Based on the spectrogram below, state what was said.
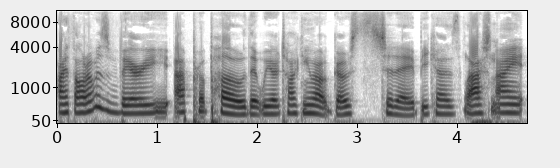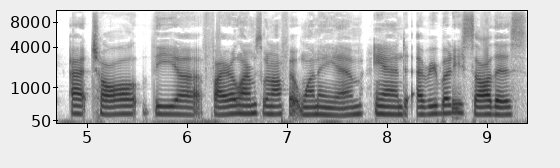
I thought it was very apropos that we are talking about ghosts today because last night at Chaw, the uh, fire alarms went off at 1 a.m. and everybody saw this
